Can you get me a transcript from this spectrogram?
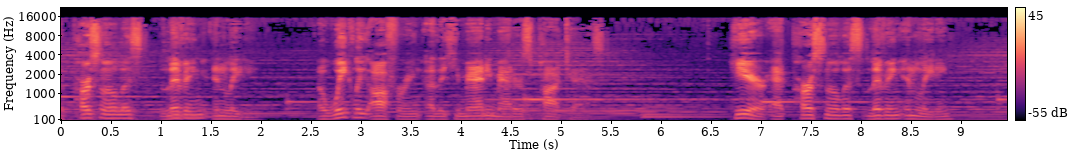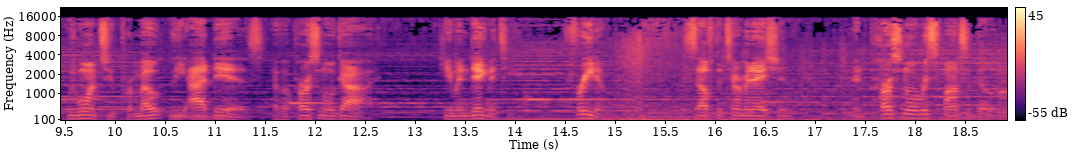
to Personalist Living and Leading, a weekly offering of the Humanity Matters podcast. Here at Personalist Living and Leading, we want to promote the ideas of a personal God, human dignity, freedom, self determination, and personal responsibility.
